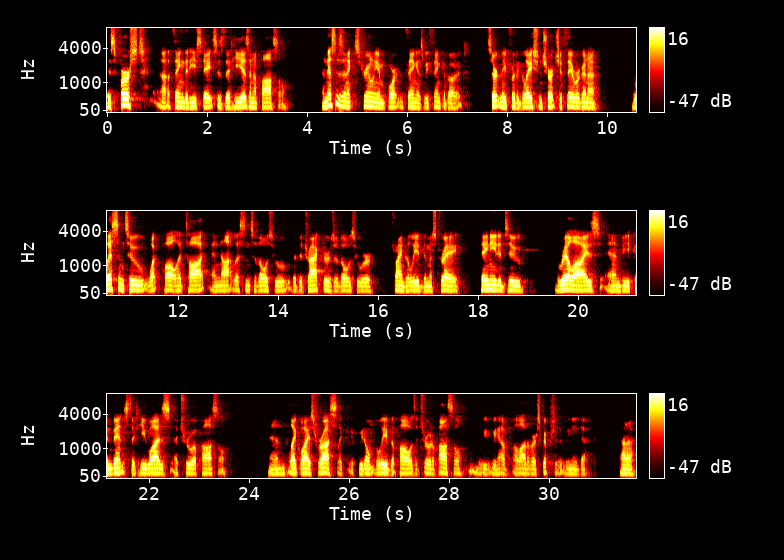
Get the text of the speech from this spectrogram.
his first uh, thing that he states is that he is an apostle. And this is an extremely important thing as we think about it. Certainly for the Galatian church, if they were going to listen to what Paul had taught and not listen to those who, the detractors or those who were trying to lead them astray, they needed to realize and be convinced that he was a true apostle. And likewise for us, like if we don't believe that Paul was a true apostle, we, we have a lot of our scripture that we need to kind of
